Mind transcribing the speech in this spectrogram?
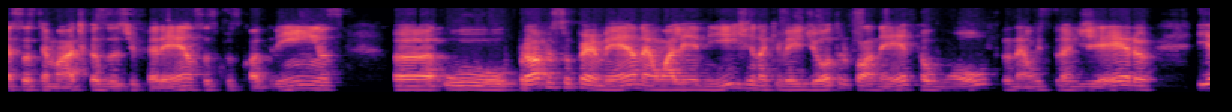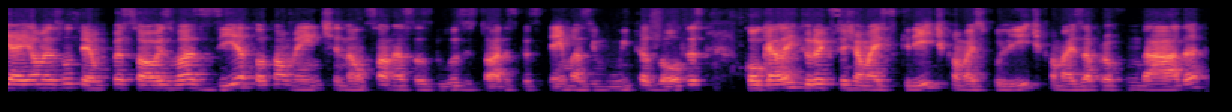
essas temáticas das diferenças para os quadrinhos. Uh, o próprio Superman é um alienígena que veio de outro planeta, um outro, né, um estrangeiro, e aí, ao mesmo tempo, o pessoal esvazia totalmente, não só nessas duas histórias que tem, mas em muitas outras, qualquer leitura que seja mais crítica, mais política, mais aprofundada,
